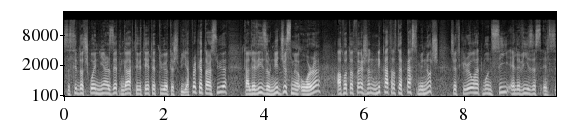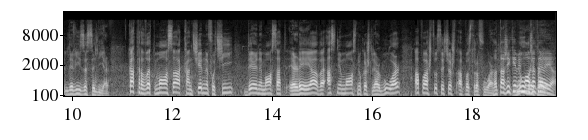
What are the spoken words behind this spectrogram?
se si do të shkojnë njerëzit nga aktivitetet e tyre te shtëpia. Për këtë arsye, ka lëvizur një gjysmë orë, apo të them një 45 minutësh që të krijohet mundësi e lëvizjes, lëvizjes së lirë. 40 masa kanë qenë në fuqi deri te masat e reja dhe asnjë masë nuk është larguar, apo ashtu siç është apostrofuar. Dhe tash i kemi masat e reja.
